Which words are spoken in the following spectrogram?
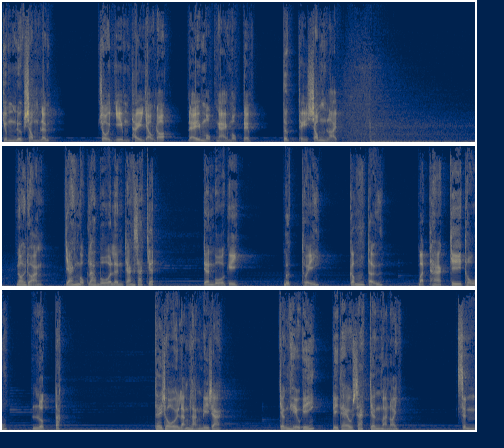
chum nước sông lớn Rồi dìm thay vào đó Để một ngày một đêm Tức thì sống lại. Nói đoạn Dán một lá bùa lên trán xác chết. Trên bùa ghi Bức thủy Cấm tử. Bạch hạt chi thủ, Luật tắc. Thế rồi lẳng lặng đi ra. Chấn hiểu ý Đi theo sát chân mà nói, Xin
